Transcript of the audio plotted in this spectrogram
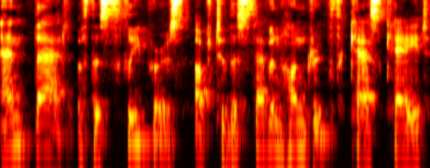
and that of the sleepers up to the 700th cascade,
